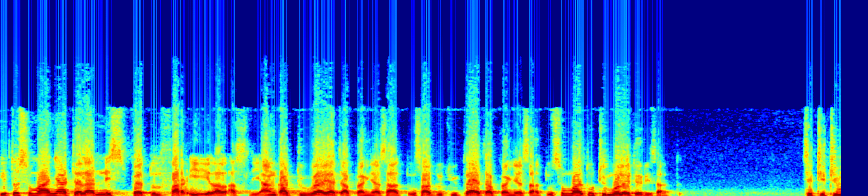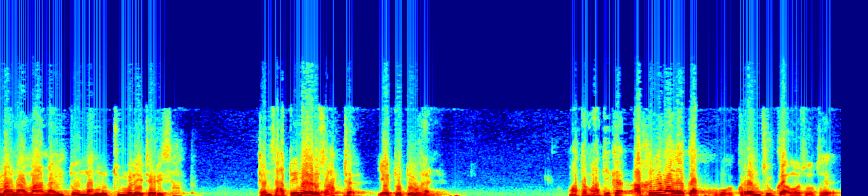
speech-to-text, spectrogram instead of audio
Itu semuanya adalah nisbatul far'i ilal asli. Angka dua ya cabangnya satu, satu juta ya cabangnya satu, semua itu dimulai dari satu. Jadi di mana-mana hitungan itu dimulai dari satu. Dan satu ini harus ada, yaitu Tuhan. Matematika akhirnya malaikat, wah keren juga maksudnya.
